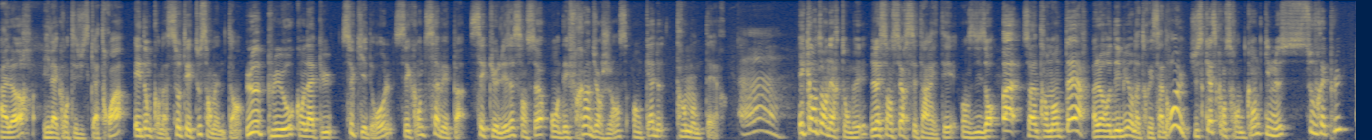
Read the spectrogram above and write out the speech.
alors, il a compté jusqu'à 3, et donc on a sauté tous en même temps, le plus haut qu'on a pu. Ce qui est drôle, c'est qu'on ne savait pas, c'est que les ascenseurs ont des freins d'urgence en cas de tremblement de terre. Ah, Et quand on est retombé, l'ascenseur s'est arrêté en se disant « Ah, c'est un tremblement de terre !» Alors au début, on a trouvé ça drôle, jusqu'à ce qu'on se rende compte qu'il ne s'ouvrait plus.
